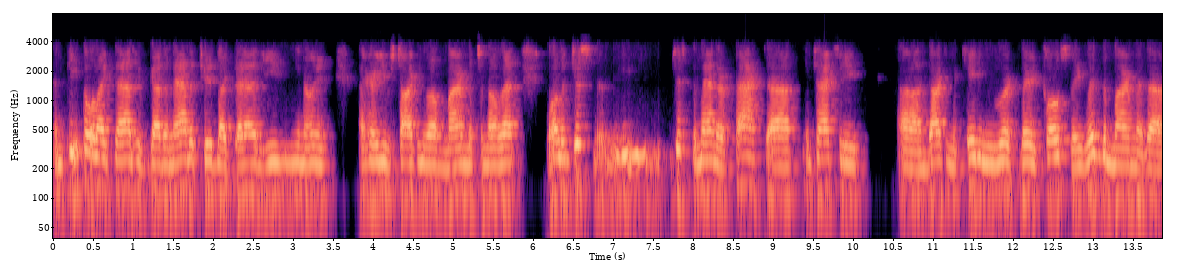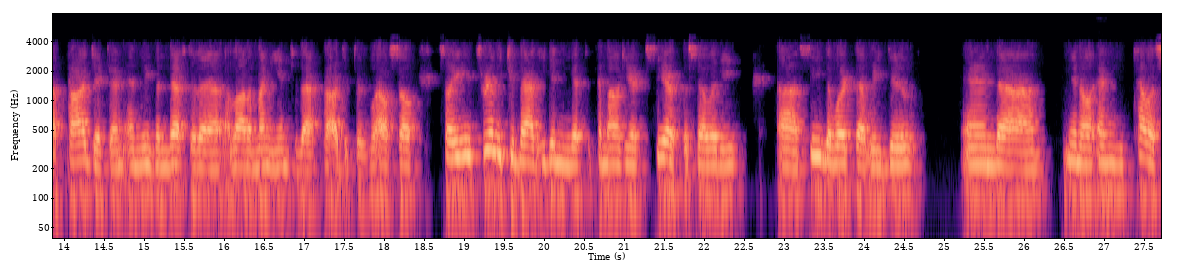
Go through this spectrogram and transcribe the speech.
and people like that who've got an attitude like that, he, you know, I heard he was talking about marmots and all that. Well, it just, just a matter of fact, uh, it's actually, uh, Dr. McAdie, we work very closely with the Marmot uh, project, and, and we've invested a, a lot of money into that project as well. So, so it's really too bad he didn't get to come out here see our facility uh, see the work that we do, and uh, you know, and tell us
